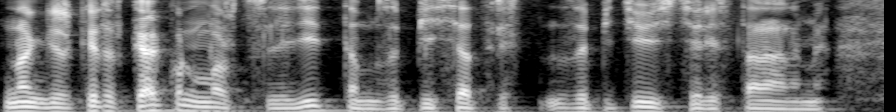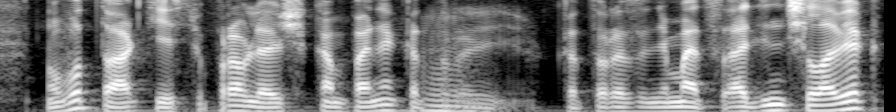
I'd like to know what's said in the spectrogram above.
Многие же говорят, как он может следить там за, 50, рес- за 50 ресторанами. Ну, вот так. Есть управляющая компания, которая, которая занимается. Один человек,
